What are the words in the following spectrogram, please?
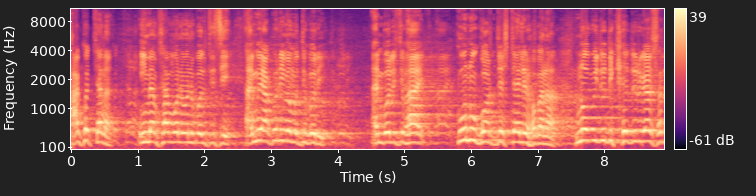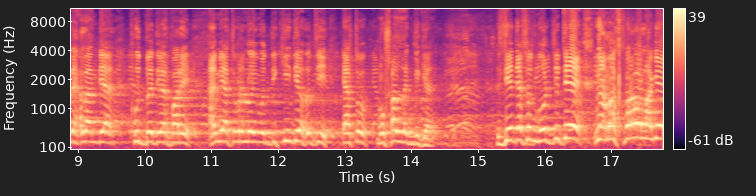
থাক হচ্ছে না। ইমাম সাহেব মনে মনে বলতেছি আমি এখন ইমামতি করি। আমি বলেছি, ভাই, কোনো গর্জে স্টাইলের হবে না। নবী যদি খেজুর গাছের সাথে হেলান দেয়া খুদবে দেওয়ার পারে, আমি এত বড় লই মধ্যে কি দেওয়া হচ্ছে? এত মশাল লাগবে কেন যে দেশের মসজিদে নামাজ পড়াও লাগে,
